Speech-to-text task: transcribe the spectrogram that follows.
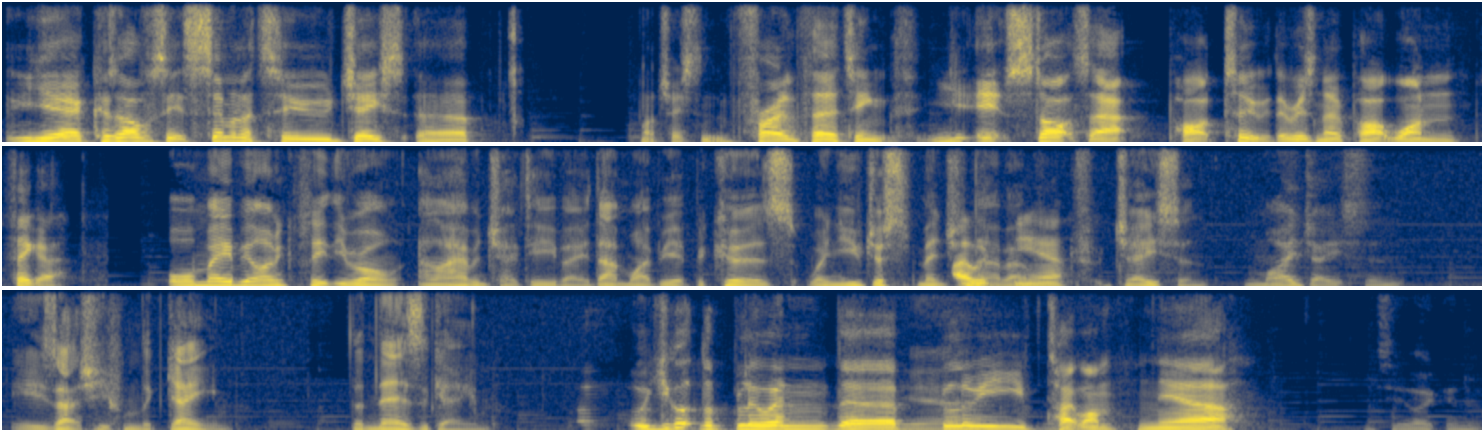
yeah, because obviously it's similar to Jason, uh, not Jason, Friday the Thirteenth. It starts at part two. There is no part one figure. Or maybe I'm completely wrong and I haven't checked eBay. That might be it because when you just mentioned would- that about yeah. Jason, my Jason is actually from the game, the NES game. Oh, you got the blue and the Yeah, bluey type one. Yeah. Let's see if I can.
